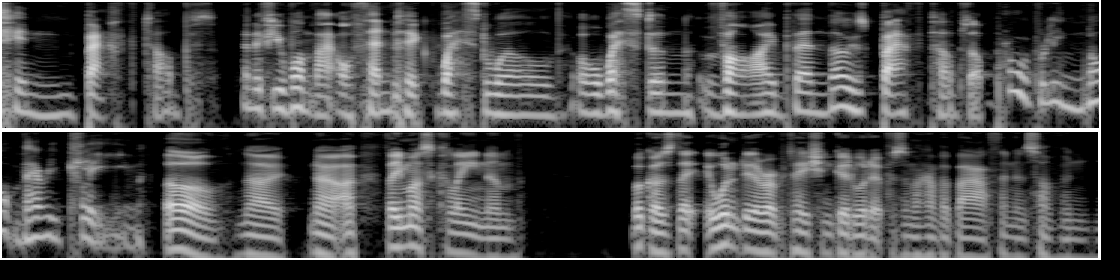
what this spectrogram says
tin bathtubs. And if you want that authentic Westworld or Western vibe, then those bathtubs are probably not very clean. Oh, no. No, I, they must clean them. Because they, it wouldn't do their reputation good, would it, for someone to have a bath and then something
